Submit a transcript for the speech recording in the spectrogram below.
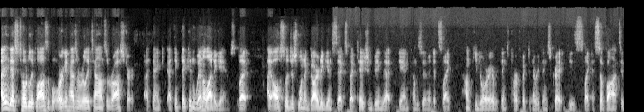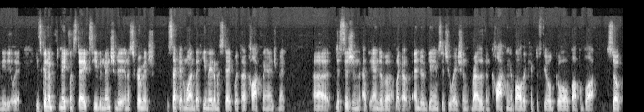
I think that's totally plausible. Oregon has a really talented roster. I think I think they can win a lot of games, but I also just want to guard against the expectation being that Dan comes in and it's like hunky dory, everything's perfect and everything's great. He's like a savant immediately. He's going to make mistakes. He even mentioned it in a scrimmage, the second one, that he made a mistake with a clock management uh, decision at the end of a like a end of game situation rather than clocking a ball that kicked a field goal. Blah blah blah. So.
